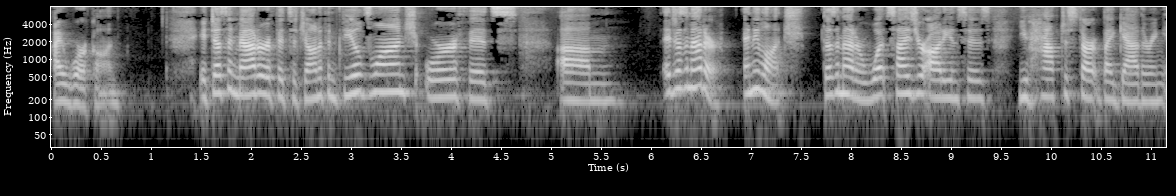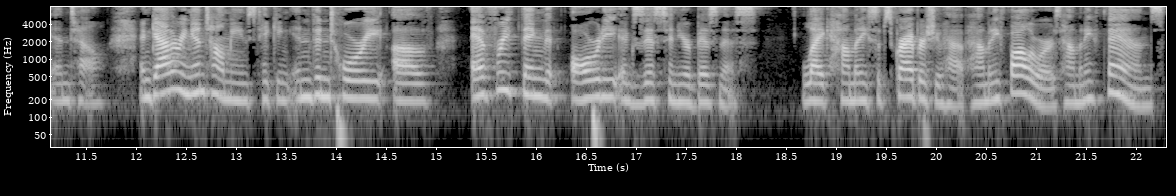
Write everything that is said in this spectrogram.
I work on. It doesn't matter if it's a Jonathan Fields launch or if it's um, it doesn't matter any launch. Doesn't matter what size your audience is, you have to start by gathering intel. And gathering intel means taking inventory of everything that already exists in your business, like how many subscribers you have, how many followers, how many fans,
